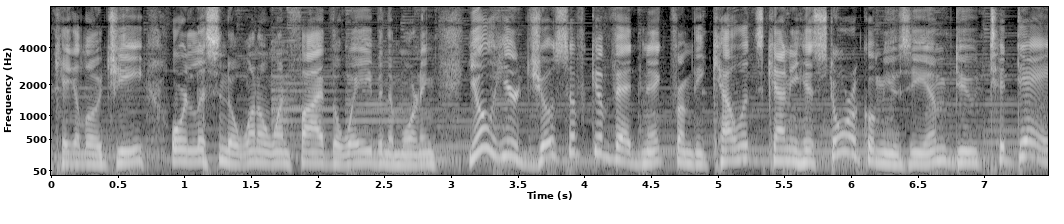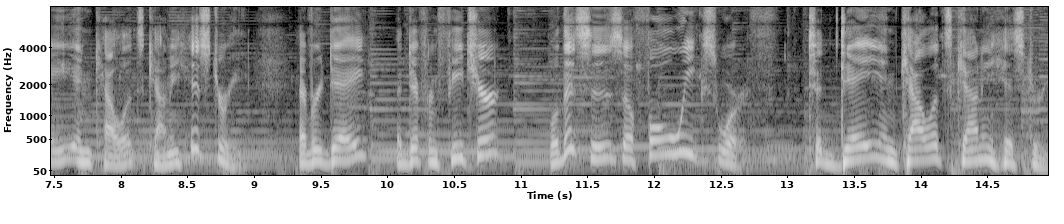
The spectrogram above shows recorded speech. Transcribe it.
KLOG or listen to 1015 The Wave in the morning, you'll hear Joseph Govednik from the Cowlitz County Historical Museum do Today in Cowlitz County History. Every day, a different feature. Well, this is a full week's worth. Today in Cowlitz County History.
